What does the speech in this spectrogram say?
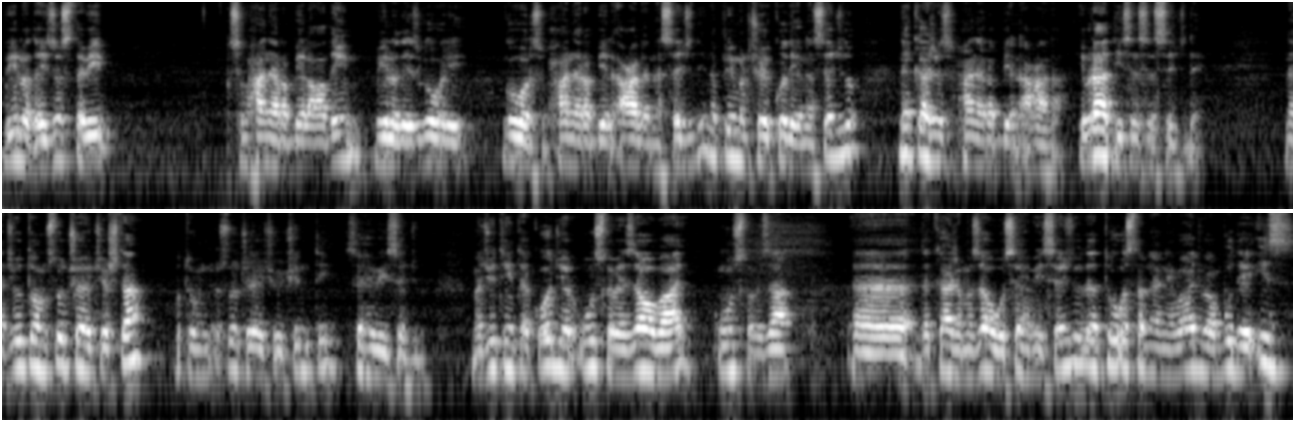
Bilo da izostavi Subhana Rabbil Azim, bilo da izgovori govor Subhana Rabbil A'la na seđdi. Naprimjer, čovjek kod je na seđdu, ne kaže Subhana Rabbil A'la i vrati se sa seđde. Znači, u tom slučaju će šta? U tom slučaju će učiniti sehvi seđdu. Međutim, također, uslove za ovaj, uslov za, e, da kažemo, za ovu sehvi seđdu, da to ostavljanje vađiva bude iz,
